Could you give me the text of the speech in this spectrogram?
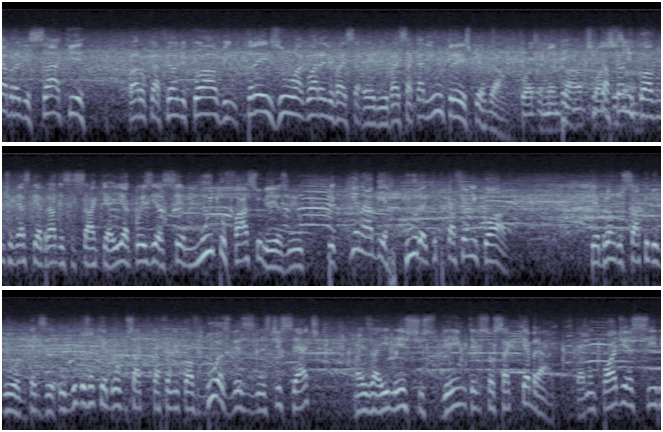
quebra de saque para o Kafelnikov em 3-1. Agora ele vai, ele vai sacar em 1-3, perdão. Bem, se o Kafelnikov não tivesse quebrado esse saque aí, a coisa ia ser muito fácil mesmo. Hein? Pequena abertura aqui para o Kafelnikov. Quebrando o saque do Guga. Quer dizer, o Guga já quebrou o saque do Kafelnikov duas vezes neste set, mas aí neste game teve seu saque quebrado. Então não pode se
